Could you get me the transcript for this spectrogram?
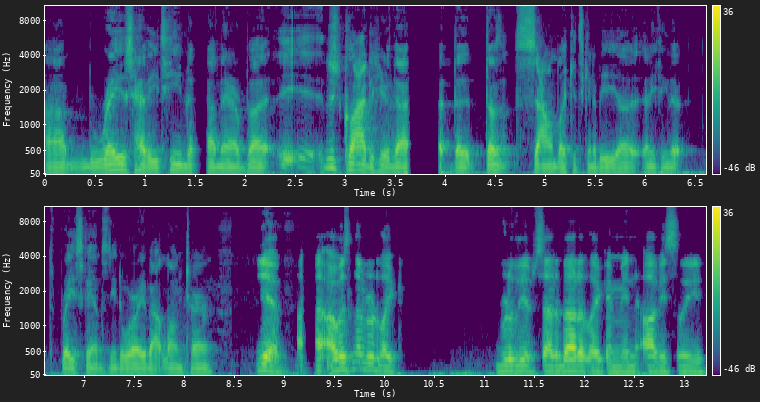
um, Ray's heavy team down there. But just glad to hear that that it doesn't sound like it's going to be uh, anything that Rays fans need to worry about long term. Yeah, I, I, was never like really upset about it. Like, I mean, obviously,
